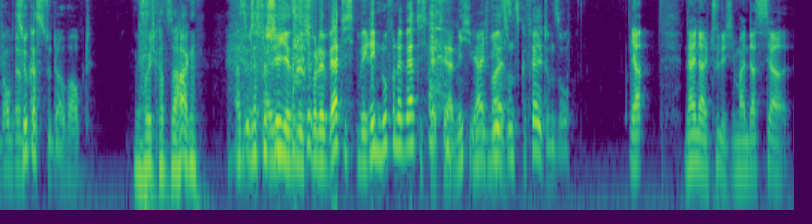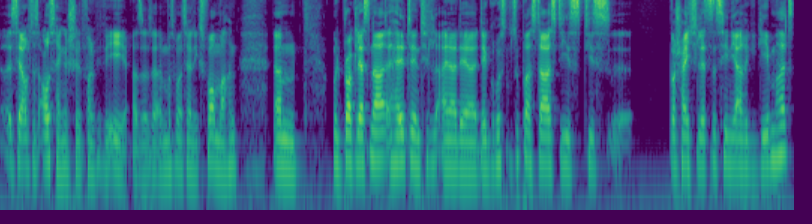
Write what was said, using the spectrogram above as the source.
warum ähm, zögerst du da überhaupt? Ja, wollte ich gerade sagen. Also das verstehe ich jetzt nicht. Von der Wertig wir reden nur von der Wertigkeit her, nicht Ja, ich wie es weiß. uns gefällt und so. Ja. Nein, nein, natürlich. Ich meine, das ist ja, ist ja auch das Aushängeschild von WWE. Also da muss man uns ja nichts vormachen. Ähm, und Brock Lesnar hält den Titel einer der, der größten Superstars, die es, die es äh, wahrscheinlich die letzten zehn Jahre gegeben hat.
